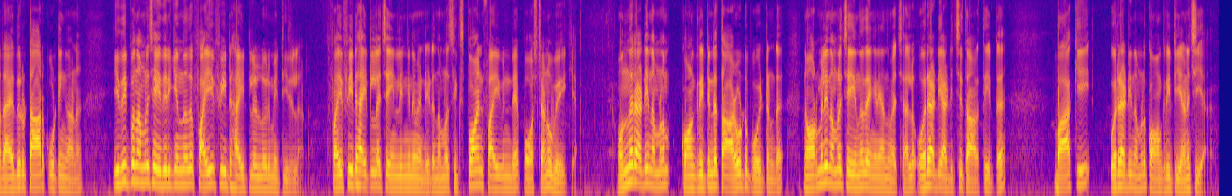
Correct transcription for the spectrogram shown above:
അതായത് ഒരു ടാർ കോട്ടിംഗ് ആണ്. ഇതിപ്പോൾ നമ്മൾ ചെയ്തിരിക്കുന്നത് ഫൈവ് ഫീറ്റ് ഹൈറ്റിലുള്ള ഒരു മെറ്റീരിയലാണ് ഫൈവ് ഫീറ്റ് ഹൈറ്റിലുള്ള ചെയിൻ ലിങ്കിന് വേണ്ടിയിട്ട് നമ്മൾ സിക്സ് പോയിന്റ് ഫൈവിന്റെ പോസ്റ്റാണ് ഉപയോഗിക്കുക. ഒന്നര അടി നമ്മൾ കോൺക്രീറ്റിന്റെ താഴോട്ട് പോയിട്ടുണ്ട്. നോർമലി നമ്മൾ ചെയ്യുന്നത് എങ്ങനെയാണെന്ന് വെച്ചാൽ ഒരടി അടിച്ച് താഴ്ത്തിയിട്ട് ബാക്കി ഒരടി നമ്മൾ കോൺക്രീറ്റ് ചെയ്യാണ് ചെയ്യുക.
